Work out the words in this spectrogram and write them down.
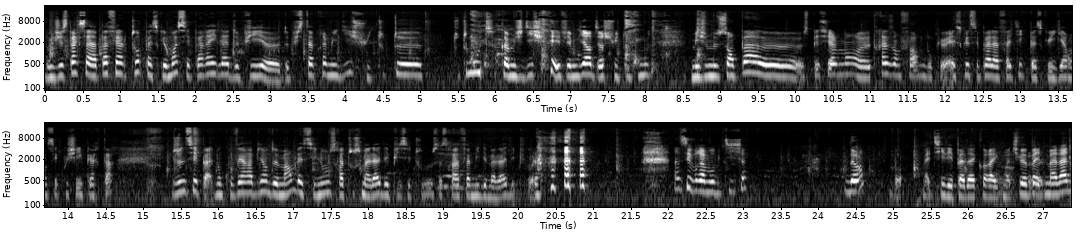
Donc j'espère que ça va pas faire le tour parce que moi c'est pareil là depuis, euh, depuis cet après-midi je suis toute, toute moute comme je dis. J'aime bien dire je suis toute moute. Mais je me sens pas euh, spécialement euh, très en forme. Donc euh, est-ce que c'est pas la fatigue parce que hier on s'est couché hyper tard? Je ne sais pas. Donc on verra bien demain. Ben, sinon, on sera tous malades et puis c'est tout. Ça sera la famille des malades et puis voilà. ah, c'est vraiment petit chat. Non? Bon, Mathilde n'est pas d'accord avec moi. Tu veux pas être malade?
